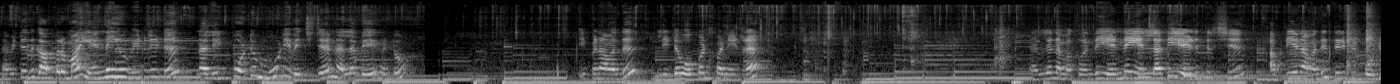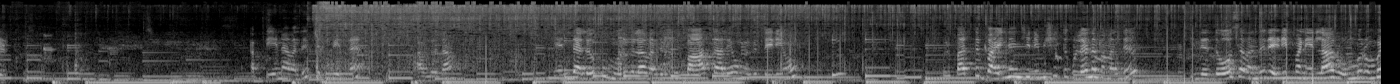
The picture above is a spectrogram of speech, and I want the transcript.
நான் விட்டதுக்கு அப்புறமா எண்ணெயும் விட்டுட்டு நான் லிட் போட்டு மூடி வச்சுட்டேன். நல்லா வேகட்டும். இப்போ நான் வந்து லிட்டை ஓப்பன் பண்ணிடுறேன். நல்ல நமக்கு வந்து எண்ணெய் எல்லாத்தையும் எடுத்துருச்சு. அப்படியே நான் வந்து திருப்பி போட்டு அப்படியே நான் வந்து திருப்பிடுறேன். அவ்வளோதான் எந்த அளவுக்கு முருகலாக வந்துருக்கு பார்த்தாலே உங்களுக்கு தெரியும். ஒரு பத்து பதினஞ்சு நிமிஷத்துக்குள்ளே நம்ம வந்து இந்த தோசை வந்து ரெடி பண்ணிடலாம். ரொம்ப ரொம்ப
